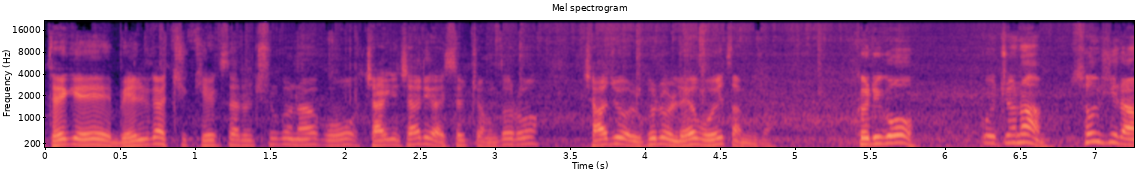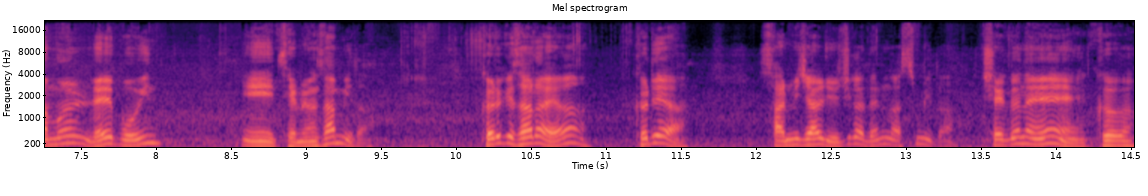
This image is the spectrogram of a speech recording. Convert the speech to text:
되게 매일같이 기획사를 출근하고 자기 자리가 있을 정도로 자주 얼굴을 내보였답니다. 그리고 꾸준함, 성실함을 내보인 이 대명사입니다. 그렇게 살아야 그래야 삶이 잘 유지가 되는 것 같습니다. 최근에 그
